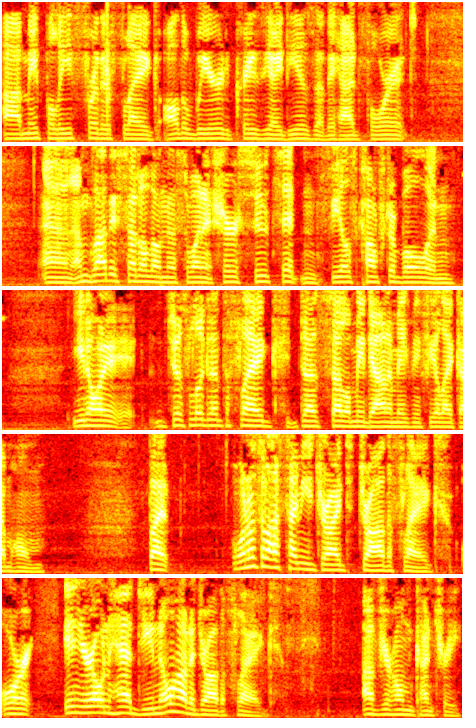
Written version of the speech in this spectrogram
uh, maple leaf for their flag, all the weird, crazy ideas that they had for it. And I'm glad they settled on this one. It sure suits it and feels comfortable. And you know what? Just looking at the flag does settle me down and make me feel like I'm home. But when was the last time you tried to draw the flag? Or in your own head, do you know how to draw the flag of your home country,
